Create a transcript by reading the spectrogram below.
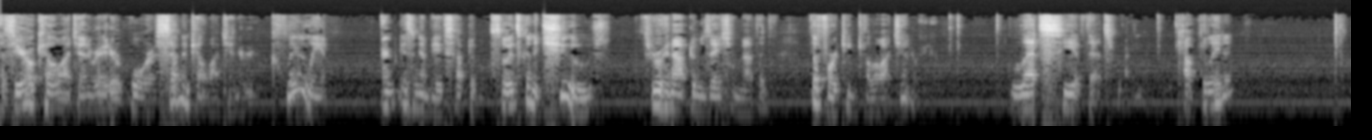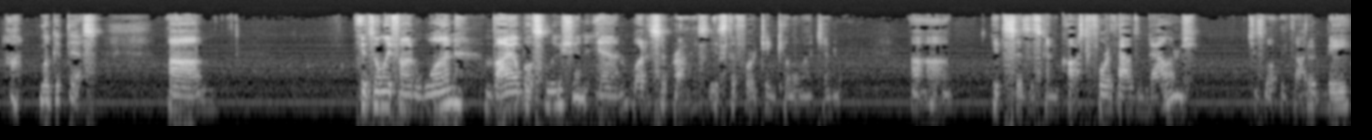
a zero kilowatt generator or a seven kilowatt generator clearly isn't going to be acceptable. So it's going to choose through an optimization method the 14 kilowatt generator. Let's see if that's right. Calculate it. Huh, look at this. Um, it's only found one viable solution, and what a surprise! It's the 14 kilowatt generator. Uh, it says it's going to cost $4,000, which is what we thought it would be.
